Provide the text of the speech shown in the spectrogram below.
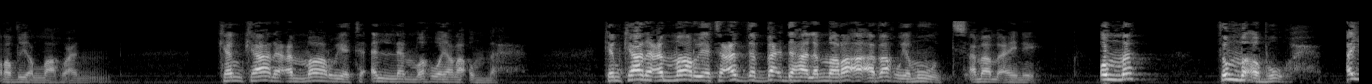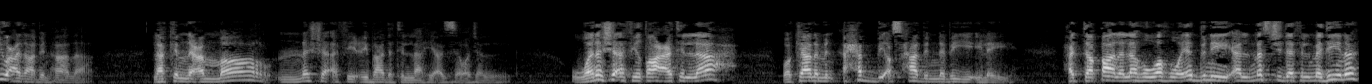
رضي الله عنه. كم كان عمار يتألم وهو يرى أمه؟ كم كان عمار يتعذب بعدها لما رأى أباه يموت أمام عينيه؟ أمه ثم أبوه. أي عذاب هذا؟ لكن عمار نشأ في عبادة الله عز وجل ونشأ في طاعة الله وكان من أحب أصحاب النبي إليه. حتى قال له وهو يبني المسجد في المدينة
